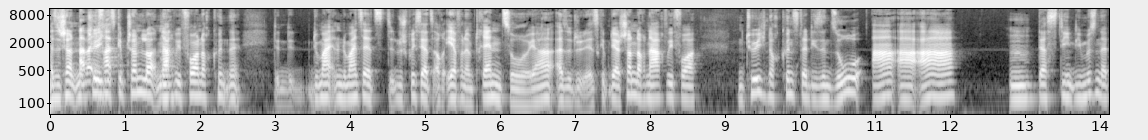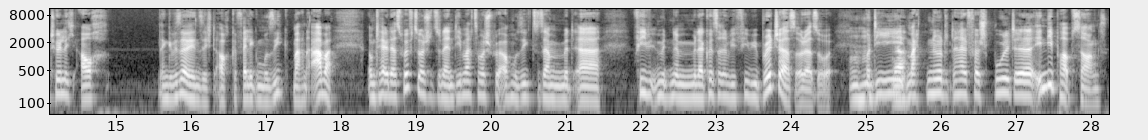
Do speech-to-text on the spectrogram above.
Also schon, natürlich, es gibt schon Leute, Ja. nach wie vor noch Künstler. Du, du, mein, du meinst ja jetzt, du sprichst ja jetzt auch eher von einem Trend so, ja? Also du, es gibt ja schon noch nach wie vor natürlich noch Künstler, die sind so AAA, Mhm. dass die, die müssen natürlich auch in gewisser Hinsicht auch gefällige Musik machen. Aber um Taylor Swift zum Beispiel zu nennen, die macht zum Beispiel auch Musik zusammen mit, äh, Phoebe, mit, einem, mit einer Künstlerin wie Phoebe Bridgers oder so. Und die Mhm. ja. macht nur total verspulte Indie-Pop-Songs.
